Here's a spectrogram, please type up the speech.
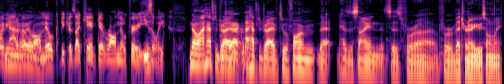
I'm mad about oil. raw milk because I can't get raw milk very easily. No, I have to drive. Exactly. I have to drive to a farm that has a sign that says for uh, for veterinary use only,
